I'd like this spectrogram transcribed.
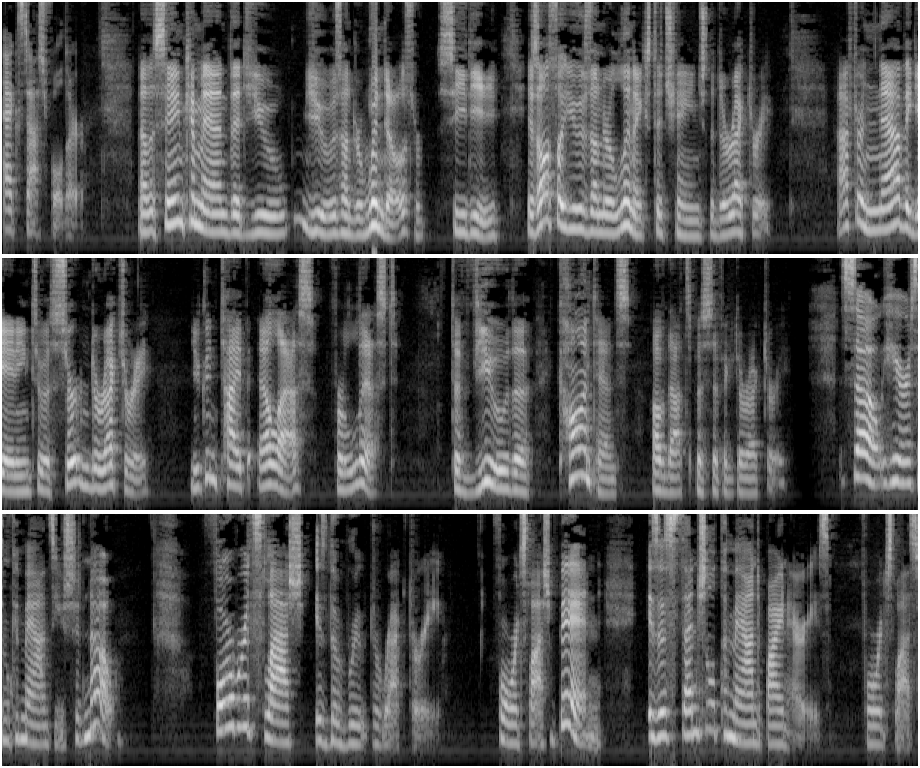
x dash folder. Now, the same command that you use under Windows, or cd, is also used under Linux to change the directory. After navigating to a certain directory, you can type ls for list to view the contents of that specific directory. So, here are some commands you should know. Forward slash is the root directory. Forward slash bin is essential command binaries. Forward slash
